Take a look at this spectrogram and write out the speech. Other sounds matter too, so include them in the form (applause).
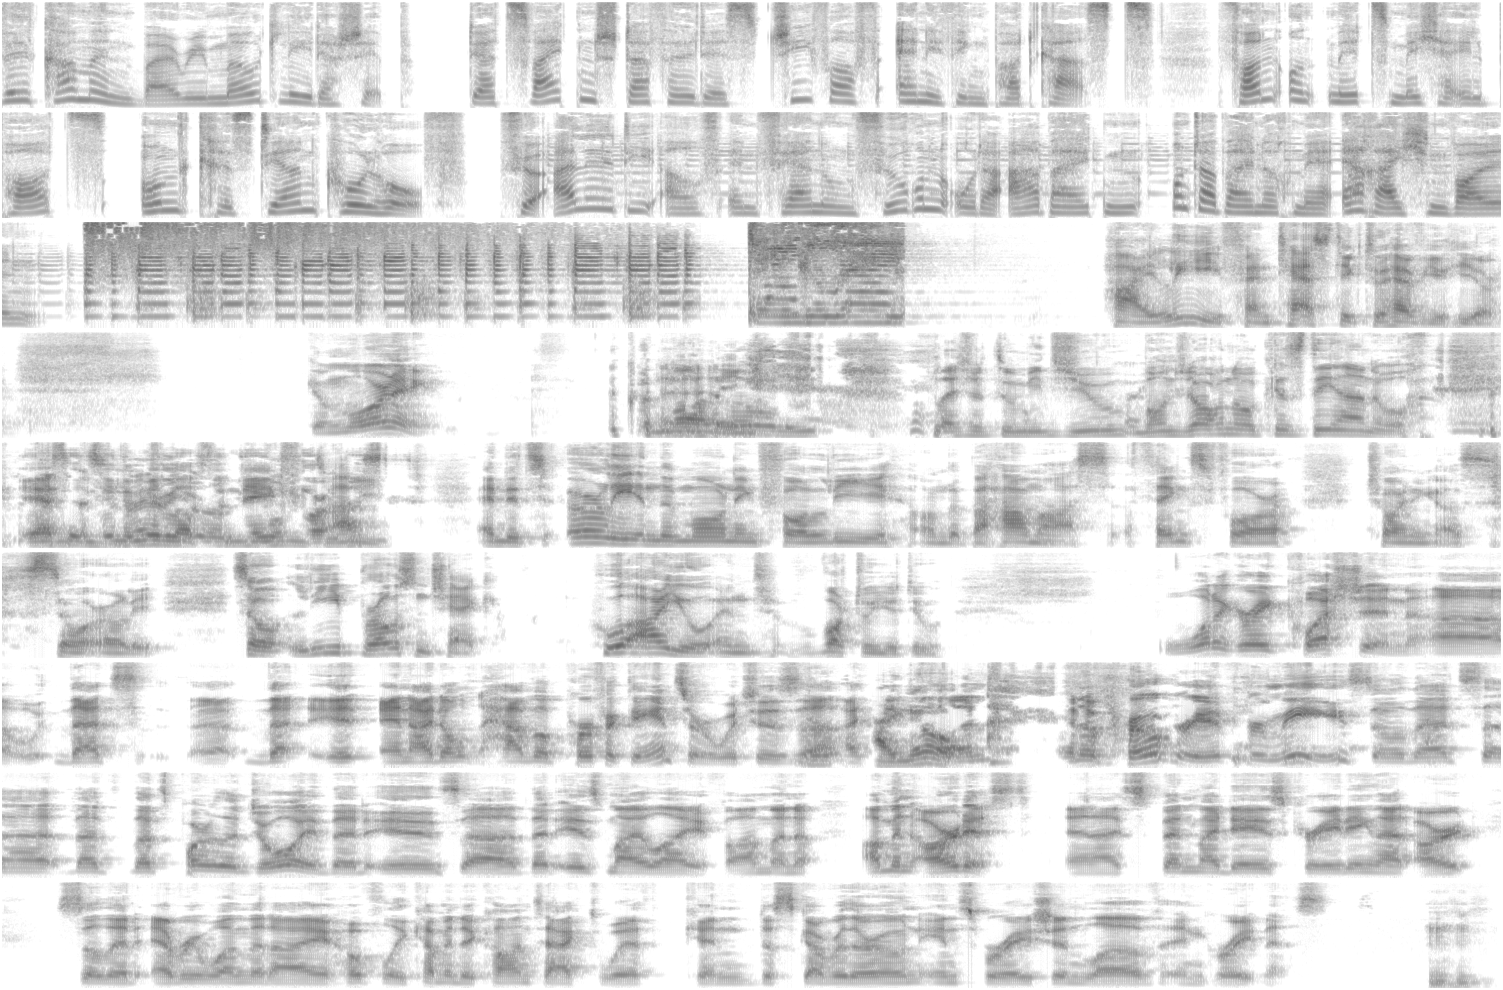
Willkommen bei Remote Leadership, der zweiten Staffel des Chief of Anything Podcasts von und mit Michael Porz und Christian Kohlhoff. Für alle, die auf Entfernung führen oder arbeiten und dabei noch mehr erreichen wollen. Hi, Lee. Fantastic to have you here. Good morning. Good uh, morning. Hello, Pleasure to meet you. (laughs) Buongiorno, Cristiano. Yes, And- it's in the middle of the day for us, me. and it's early in the morning for Lee on the Bahamas. Thanks for joining us (laughs) so early. So, Lee Brosencheck, who are you and what do you do? What a great question. Uh, that's uh, that it, and I don't have a perfect answer, which is uh, I I know. and appropriate for me. So that's uh, that that's part of the joy that is uh, that is my life. I'm an I'm an artist, and I spend my days creating that art so that everyone that I hopefully come into contact with can discover their own inspiration, love, and greatness. Mhm.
